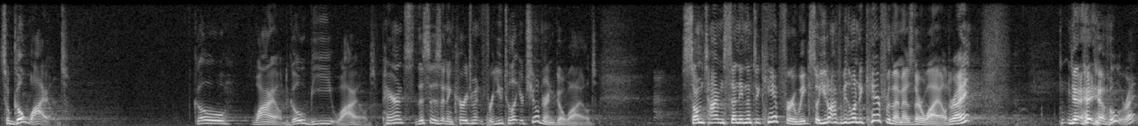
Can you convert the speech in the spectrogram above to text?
So go wild. Go wild. Go be wild. Parents, this is an encouragement for you to let your children go wild. Sometimes sending them to camp for a week so you don't have to be the one to care for them as they're wild, right? Yeah, right?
